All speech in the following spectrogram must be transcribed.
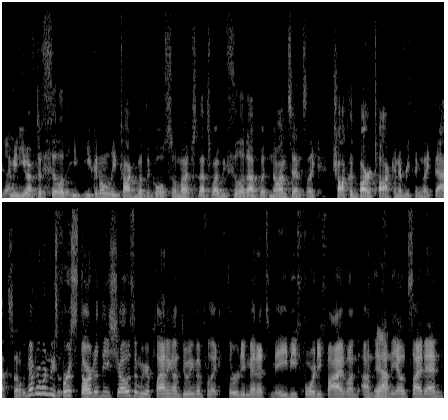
Yeah. I mean, you have to fill it. You, you can only talk about the goals so much. That's why we fill it up with nonsense like chocolate bar talk and everything like that. So Remember when we first started these shows and we were planning on doing them for like 30 minutes, maybe 45 on on, the Yeah. on the outside end,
